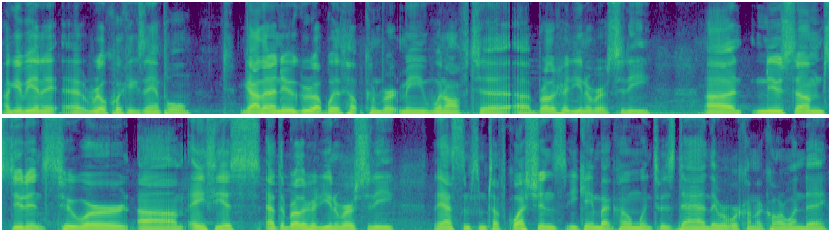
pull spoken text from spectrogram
I'll give you an, a real quick example. A guy that I knew, grew up with, helped convert me, went off to uh, Brotherhood University, uh, knew some students who were um, atheists at the Brotherhood University. They asked him some tough questions. He came back home, went to his dad. They were working on a car one day.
